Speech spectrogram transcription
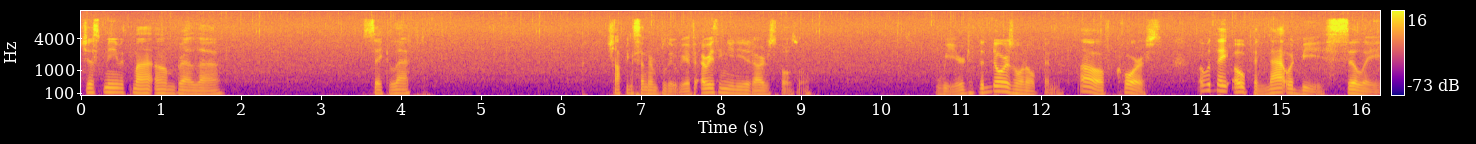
Just me with my umbrella. Sick left. Shopping Center Blue. We have everything you need at our disposal. Weird. The doors won't open. Oh, of course. What would they open? That would be silly.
